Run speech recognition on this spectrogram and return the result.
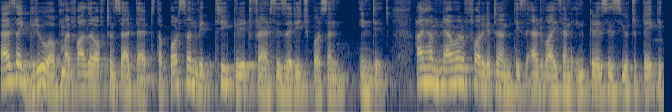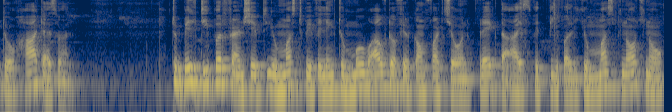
As I grew up, my father often said that the person with three great friends is a rich person indeed. I have never forgotten this advice and encourages you to take it to heart as well. To build deeper friendships, you must be willing to move out of your comfort zone, break the ice with people you must not know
